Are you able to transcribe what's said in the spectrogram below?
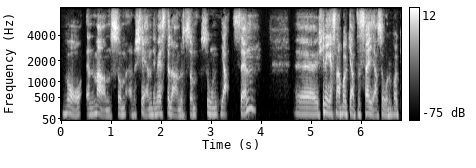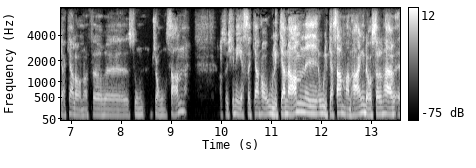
var en man som är känd i västerlandet som Sun Yat-sen. Eh, kineserna brukar inte säga så, de brukar kalla honom för eh, Sun Zhongsan. Alltså kineser kan ha olika namn i olika sammanhang. Då. Så den här eh,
